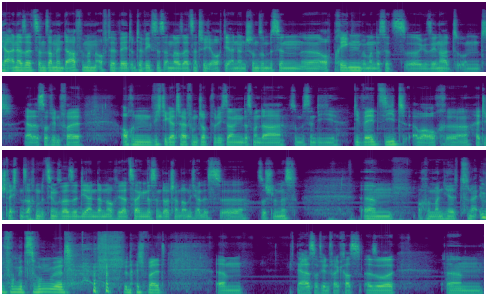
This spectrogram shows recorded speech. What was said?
ja einerseits dann sammeln darf, wenn man auf der Welt unterwegs ist, andererseits natürlich auch die einen schon so ein bisschen äh, auch prägen, wenn man das jetzt äh, gesehen hat und ja, das ist auf jeden Fall auch ein wichtiger Teil vom Job, würde ich sagen, dass man da so ein bisschen die, die Welt sieht, aber auch äh, halt die schlechten Sachen, beziehungsweise die einen dann auch wieder zeigen, dass in Deutschland auch nicht alles äh, so schlimm ist. Ähm, auch wenn man hier zu einer Impfung gezwungen wird, vielleicht bald. Ähm, ja, ist auf jeden Fall krass. Also, ähm,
